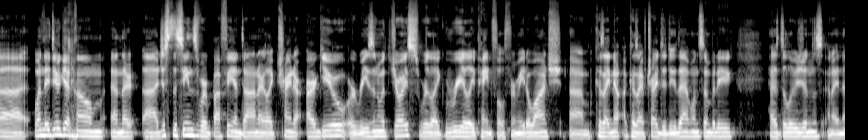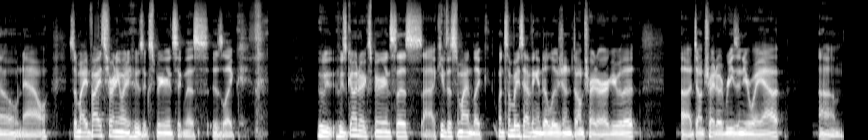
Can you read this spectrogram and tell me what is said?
uh, when they do get home and they're uh, just the scenes where Buffy and Dawn are like trying to argue or reason with Joyce were like really painful for me to watch because I know because I've tried to do that when somebody has delusions and I know now. So my advice for anyone who's experiencing this is like who who's going to experience this, uh, keep this in mind. Like when somebody's having a delusion, don't try to argue with it. Uh, don't try to reason your way out. Um,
